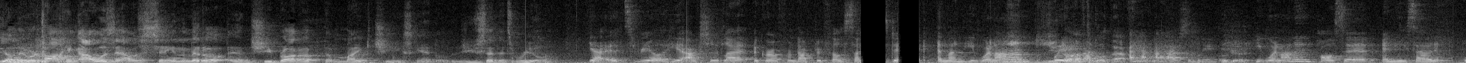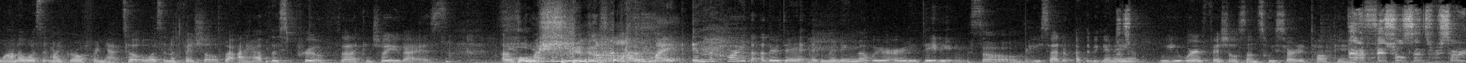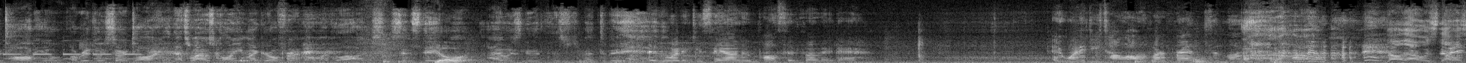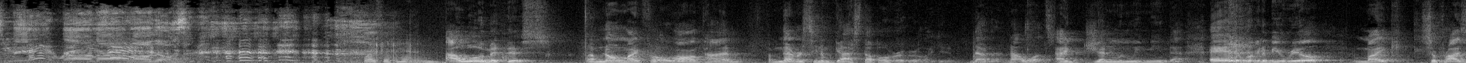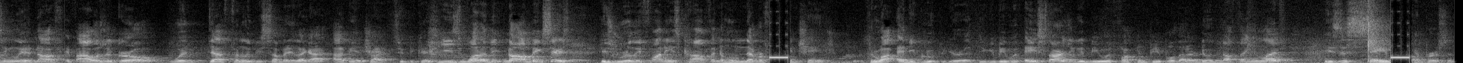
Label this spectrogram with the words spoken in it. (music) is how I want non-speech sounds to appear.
Yo, they were talking. I wasn't. I was sitting in the middle, and she brought up the Mike cheating scandal. You said that's real. Yeah, it's real. He actually let a girl from Dr. Phil suck his dick, and then he went on. You- you wait, don't hold have to go that I, ha- I have something. (laughs) Okay. He went on Impulsive, and he said Lana wasn't my girlfriend yet, so it wasn't official. But I have this proof that I can show you guys. Of Oh, Mike, shit. (laughs) of Mike in the car the other day admitting that we were already dating. So he said at the beginning we were official since we started talking. been official since we started talking. Originally started talking. That's why I was calling you my girlfriend in all my vlogs. Since day Yo. one, I always knew that this was meant to be. (laughs) And what did you say on Impulsive the other day? And what did you tell all of our friends and loved (laughs) No, that was that What wasn't did me. you say? What no, did no, you say? no, that wasn't me. Wasn't him. I will admit this. I've known Mike for a long time. I've never seen him gassed up over a girl like you. Never, not once. I genuinely mean that. And if we're gonna be real, Mike, surprisingly enough, if I was a girl, would definitely be somebody like I, I'd be attracted to because he's one of the. No, I'm being serious. He's really funny. He's confident. He'll never change throughout any group you're in. You could be with A stars. You could be with fucking people that are doing nothing in life. He's the same person.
